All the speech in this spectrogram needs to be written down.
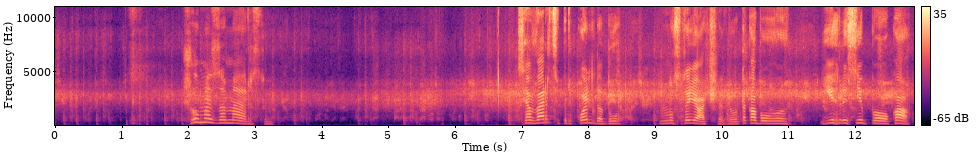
Що ми замерзли? Ця версія прикольна, ну, настояча. Ну, така була ігри 7 по ОК.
